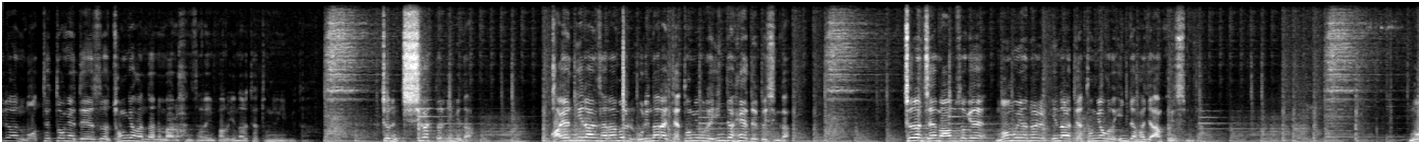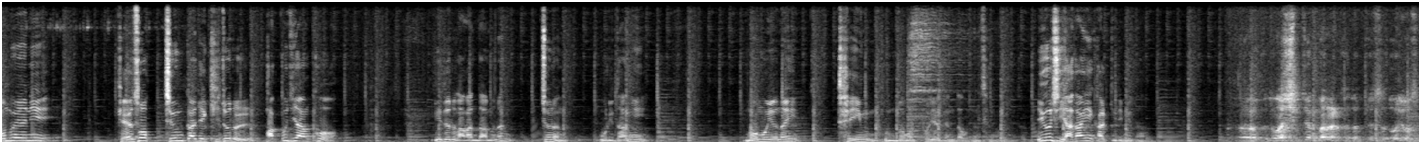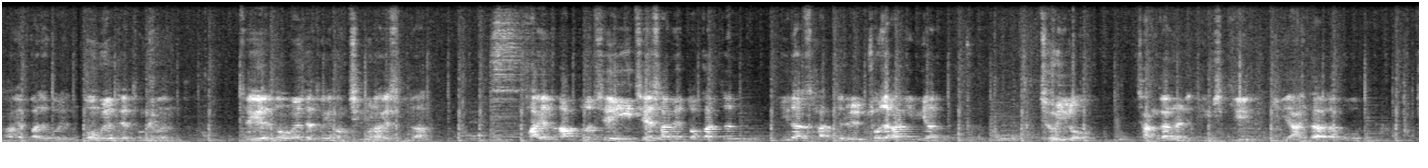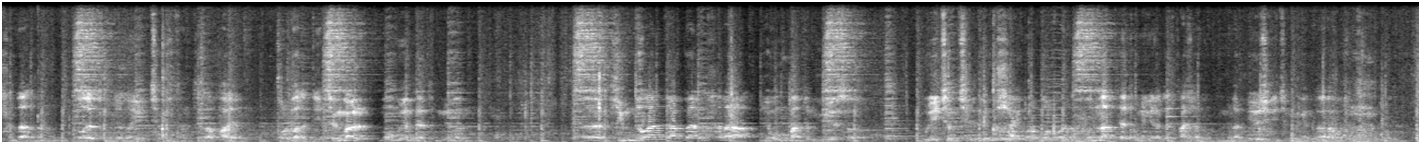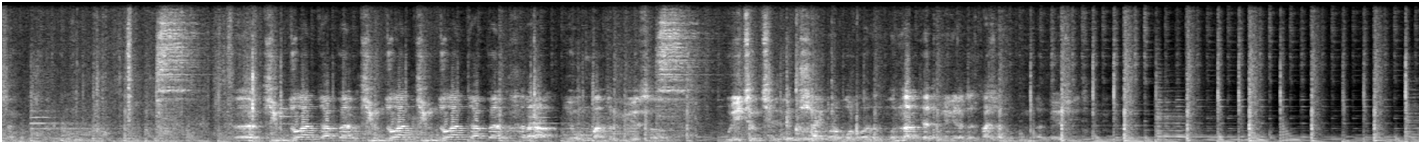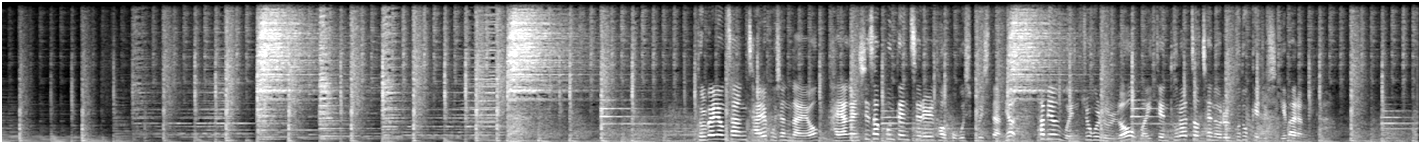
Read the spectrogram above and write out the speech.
이러한 모태통에 대해서 존경한다는 말을 한 사람이 바로 이 나라 대통령입니다. 저는 치가 떨립니다. 과연 이러한 사람을 우리나라의 대통령으로 인정해야 될 것인가? 저는 제 마음속에 노무현을 이 나라 대통령으로 인정하지 않고 있습니다. 노무현이 계속 지금까지 기조를 바꾸지 않고 이대로 나간다면 저는 우리 당이 노무현의 퇴임 운동을 벌여야 된다고 저는 생각합니다. 이것이 야당이 갈 길입니다. 어, 그동안 심정관을 거듭해서 어려운 상황에 빠져버린 노무현 대통령은 제게 노무현 대통령 한번 질문하겠습니다. 과연 앞으로 제2, 제3의 똑같은 이러한 사태를 조장하기 위한 저희로 장관을 임시킬 일이 아니다라고 판단하는 노 대통령의 정신 상태가 과연 올바른지 정말 노무현 대통령은 어, 김동완 장관 하나 영웅 만들기 위해서 우리 정치를 파행으로 몰고 가는 못난 대통령이라는 것을 다시 한번 국민한테 여실히 증명했다라고 저는 생각합니다. 어, 김동완 장관, 김동완, 김동완 장관 하나 영웅 만들기 위해서 우리 정치를 파행으로 몰고 가는 못난 대통령이라는 것을 다시 한번 국민 돌발 영상 잘 보셨나요? 다양한 시사 콘텐츠를 더 보고 싶으시다면 화면 왼쪽을 눌러 YTN 돌아쩌 채널을 구독해 주시기 바랍니다.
